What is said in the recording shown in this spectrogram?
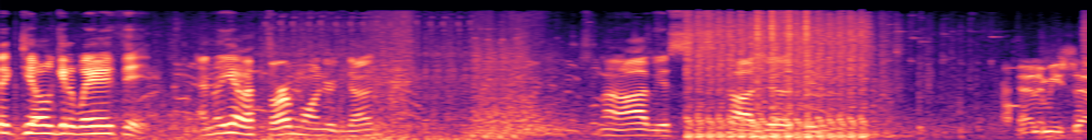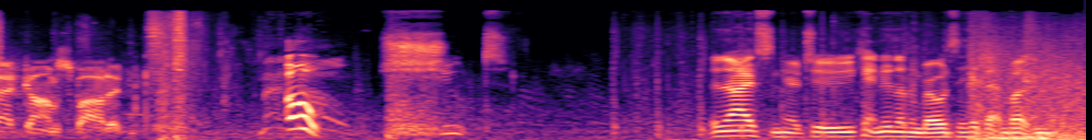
Let me just get kill and get away with it. I know you have a thermal on your gun. It's not obvious. It's Call of Duty, baby. Enemy SATCOM spotted. Oh! Shoot. The knife's in here too. You can't do nothing, bro, once you hit that button.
